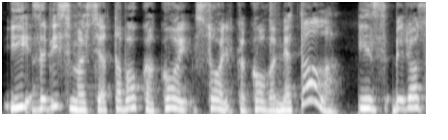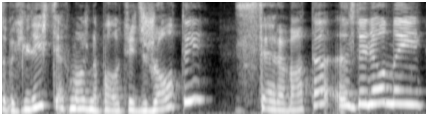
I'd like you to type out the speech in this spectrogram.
И в зависимости от того, какой соль какого металла, из березовых листьев можно получить желтый, серовато-зеленый,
